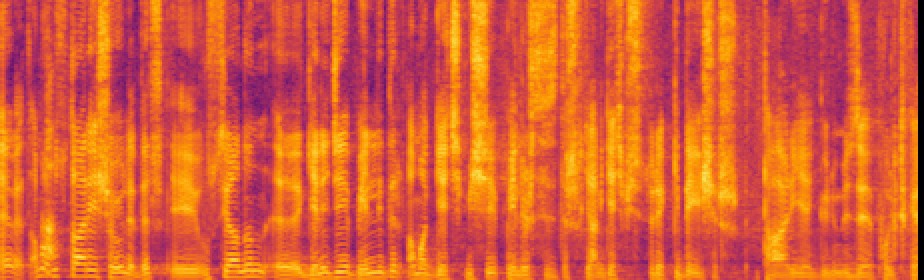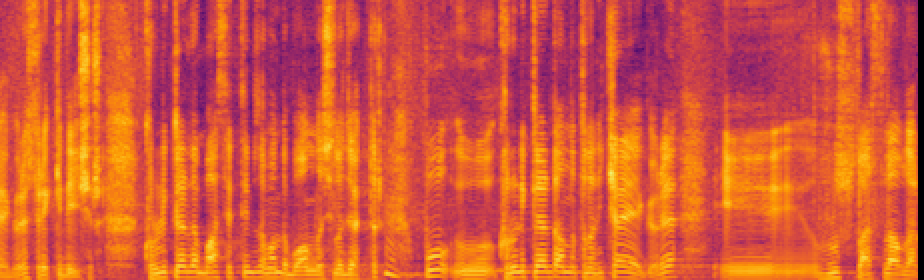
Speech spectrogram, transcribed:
Evet ama Ha. Rus tarihi şöyledir. Ee, Rusya'nın e, geleceği bellidir ama geçmişi belirsizdir. Yani geçmiş sürekli değişir. Tarihe, günümüze, politikaya göre sürekli değişir. Kroniklerden bahsettiğim zaman da bu anlaşılacaktır. Bu e, kroniklerde anlatılan hikayeye göre e, Ruslar, Slavlar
